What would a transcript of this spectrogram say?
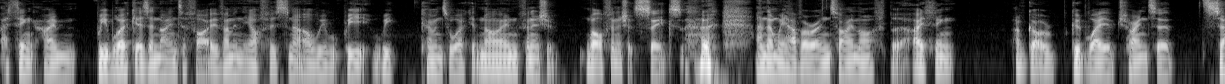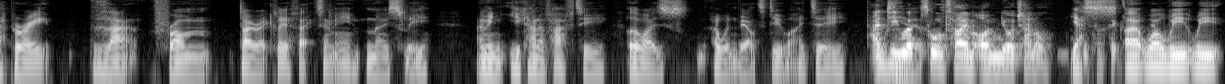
I think I'm we work as a nine to five. I'm in the office now. We we we come into work at nine, finish at well, finish at six, and then we have our own time off. But I think I've got a good way of trying to separate that from directly affecting me mostly. I mean, you kind of have to, otherwise, I wouldn't be able to do what I do. And do you Yeah. work full time on your channel? Yes. Uh, well, we we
